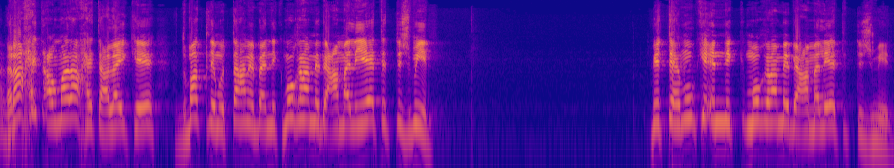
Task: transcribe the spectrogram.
راحت أو ما راحت عليك تبطلي متهمة بأنك مغرمة بعمليات التجميل. بيتهموك إنك مغرمة بعمليات التجميل.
